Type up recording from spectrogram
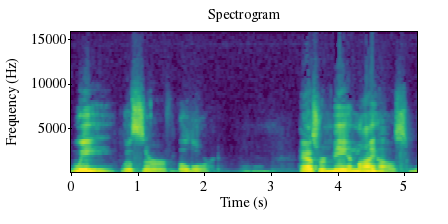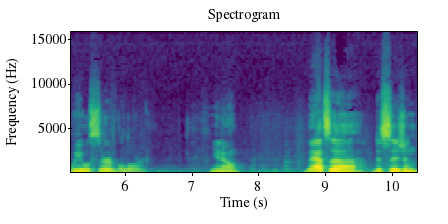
we will serve the Lord. As for me and my house, we will serve the Lord. You know, that's a decision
